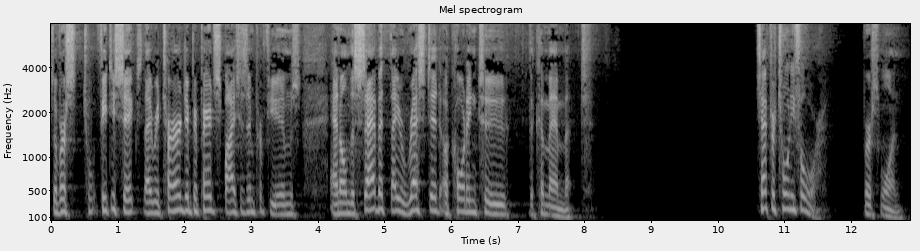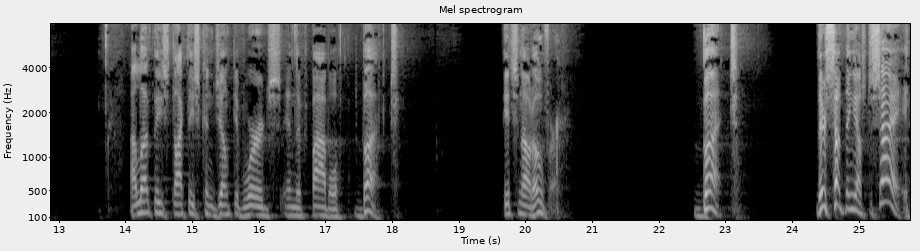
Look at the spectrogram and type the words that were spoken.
So, verse 56 they returned and prepared spices and perfumes, and on the Sabbath they rested according to the commandment. Chapter 24, verse 1. I love these, like these conjunctive words in the Bible, but it's not over. But there's something else to say.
